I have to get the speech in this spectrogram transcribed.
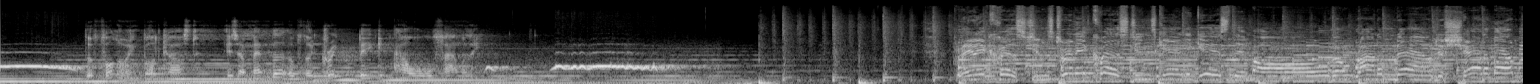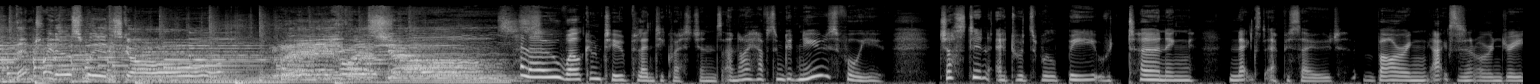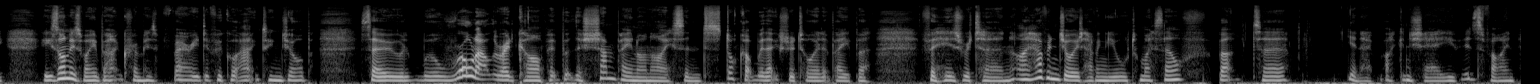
The following podcast is a member of the Great Big Owl family. 20 questions, 20 questions, can you guess them all? Don't write them down, just shout them out, then tweet us with a score. 20 questions. Welcome to Plenty Questions, and I have some good news for you. Justin Edwards will be returning next episode, barring accident or injury. He's on his way back from his very difficult acting job. So we'll roll out the red carpet, put the champagne on ice, and stock up with extra toilet paper for his return. I have enjoyed having you all to myself, but. Uh, you know, I can share you. It's fine.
